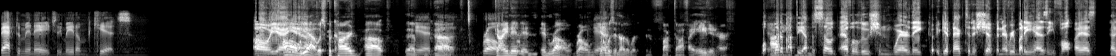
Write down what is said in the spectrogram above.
backed them in age. They made them kids. Oh yeah, oh yeah. yeah. it was Picard, uh, uh, And uh, uh, Ro. Guinan and, and Ro. Ro. Yeah. That was another one that could have fucked off. I hated her. What, Yeah. what about the episode Evolution, where they c- get back to the ship and everybody has evolved has uh,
